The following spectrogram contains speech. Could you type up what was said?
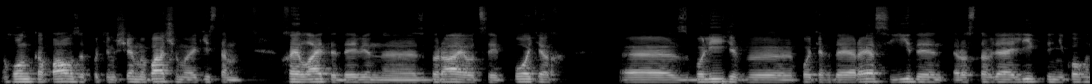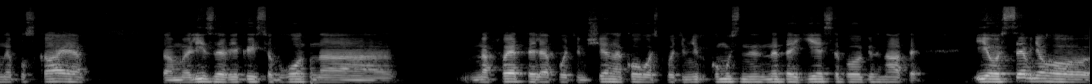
гонка пауза, потім ще ми бачимо якісь там хайлайти, де він е, збирає оцей потяг з болідів, е, потяг ДРС, їде, розставляє лікти, нікого не пускає, там лізе в якийсь обгон на, на Фетеля, потім ще на когось, потім комусь не, не дає себе обігнати. І ось це в нього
